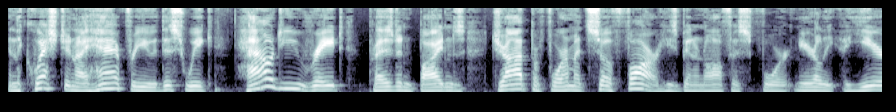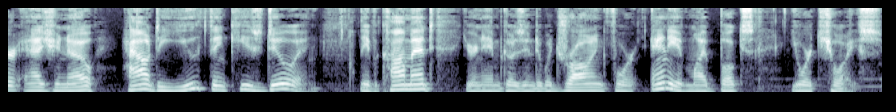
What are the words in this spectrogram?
And the question I have for you this week how do you rate President Biden's job performance so far. He's been in office for nearly a year, as you know. How do you think he's doing? Leave a comment. Your name goes into a drawing for any of my books, your choice.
